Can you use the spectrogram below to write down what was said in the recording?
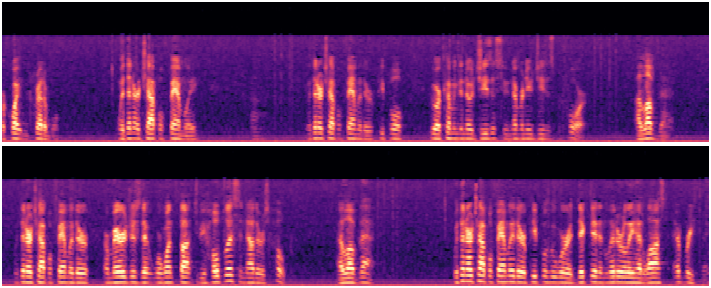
are quite incredible within our chapel family, uh, within our chapel family, there are people who are coming to know Jesus who never knew Jesus before. I love that. Within our chapel family, there are marriages that were once thought to be hopeless, and now there is hope. I love that. Within our chapel family, there are people who were addicted and literally had lost everything,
